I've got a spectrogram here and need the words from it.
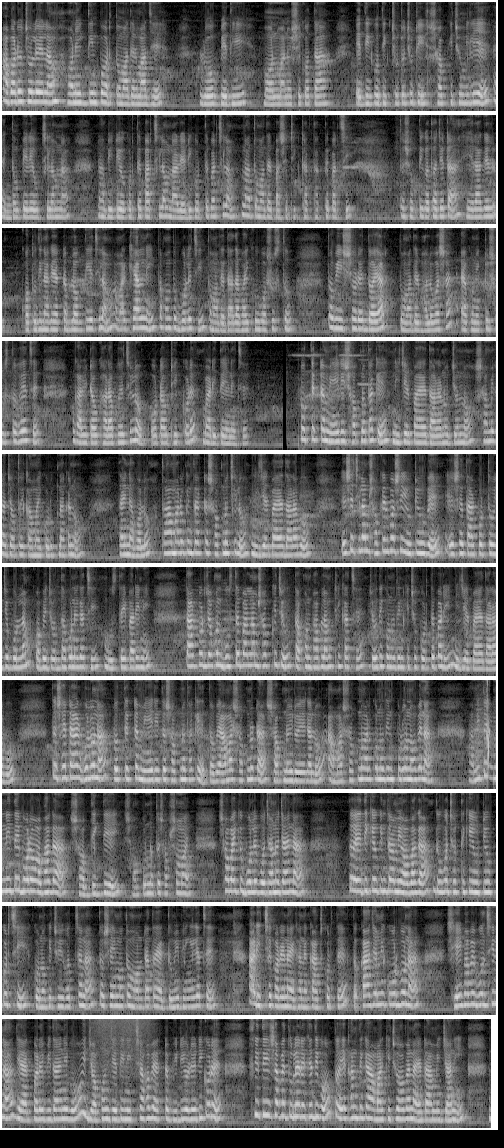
আবারও চলে এলাম অনেক দিন পর তোমাদের মাঝে। রোগ ব্যাধি, মন মানসিকতা, এদিক ওদিক ছুটোছুটি সব কিছু মিলিয়ে একদম পেরে উঠছিলাম না। না ভিডিও করতে পারছিলাম, না রেডি করতে পারছিলাম, না তোমাদের পাশে ঠিকঠাক থাকতে পারছি। তো সত্যি কথা যেটা, এর আগের কতদিন আগে একটা ব্লগ দিয়েছিলাম, আমার খেয়াল নেই, তখন তো বলেছি তোমাদের দাদা ভাই খুব অসুস্থ। তবে ঈশ্বরের দয়ার তোমাদের ভালোবাসা এখন একটু সুস্থ হয়েছে। গাড়িটাও খারাপ হয়েছিল, ওটাও ঠিক করে বাড়িতে এনেছে। প্রত্যেকটা মেয়েরই স্বপ্ন থাকে নিজের পায়ে দাঁড়ানোর জন্য, স্বামীরা যতই কামাই করুক না কেন, তাই না বলো? তা আমারও কিন্তু একটা স্বপ্ন ছিল, নিজের পায়ে দাঁড়াবো। এসেছিলাম শখের বসে ইউটিউবে, এসে তারপর তো ওই যে বললাম, কবে যোদ্ধা বনে গেছি বুঝতেই পারিনি। তারপর যখন বুঝতে পারলাম সব কিছু তখন ভাবলাম, ঠিক আছে, যদি কোনো দিন কিছু করতে পারি, নিজের পায়ে দাঁড়াবো। তো সেটা আর হলো না, প্রত্যেকটা মেয়েরই তো স্বপ্ন থাকে, তবে আমার স্বপ্নটা স্বপ্নই রয়ে গেল। আমার স্বপ্ন আর কোনো দিন পূরণ হবে না। আমি তো এমনিতেই বড় অভাগা, সব দিক দিয়েই, সম্পূর্ণ তো সবসময়। সবাইকে বলে বোঝানো যায় না তো এদিকেও কিন্তু আমি অভাগা দু বছর থেকে ইউটিউব করছি, কোনো কিছুই হচ্ছে না। তো সেই মতো মনটা তো একদমই ভেঙে গেছে। আর ইচ্ছে করে না এখানে কাজ করতে। তো কাজ আমি করব না। সেইভাবে বলছি না যে একবারে বিদায় নেব। ওই যখন যেদিন ইচ্ছা হবে একটা ভিডিও রেডি করে স্মৃতি হিসাবে তুলে রেখে দিব। তো এখান থেকে আমার কিছু হবে না, এটা আমি জানি।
